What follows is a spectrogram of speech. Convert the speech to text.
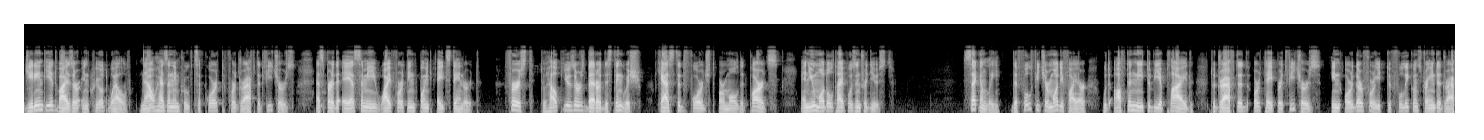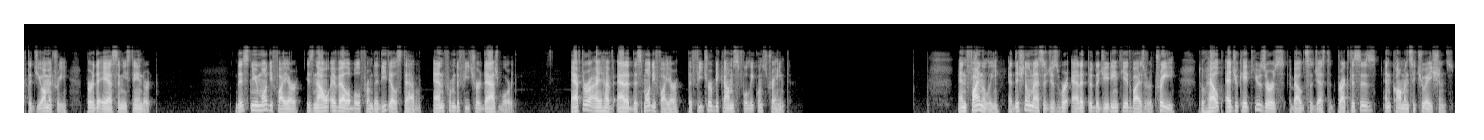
GD&T Advisor in Creo 12 now has an improved support for drafted features as per the ASME Y14.8 standard. First, to help users better distinguish casted, forged, or molded parts, a new model type was introduced. Secondly, the full feature modifier would often need to be applied to drafted or tapered features in order for it to fully constrain the drafted geometry per the ASME standard. This new modifier is now available from the Details tab and from the Feature dashboard. After I have added this modifier, the feature becomes fully constrained. And finally, additional messages were added to the GD&T Advisor tree to help educate users about suggested practices and common situations.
